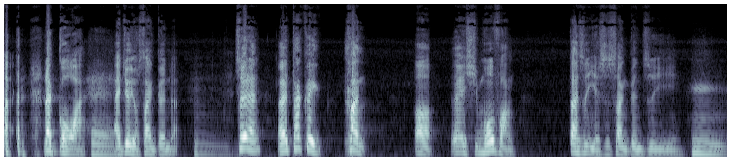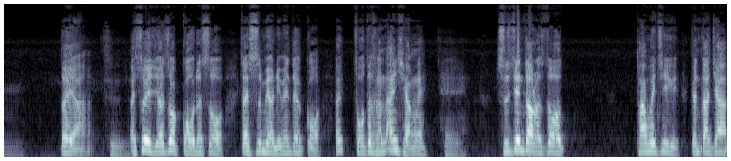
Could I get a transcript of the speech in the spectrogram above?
那狗啊，哎，就有善根了。嗯，虽然哎，他可以看，啊，哎，模仿，但是也是善根之一。嗯，对呀，是。哎，所以有时候狗的时候，在寺庙里面，这个狗，哎，走得很安详呢。嘿，时间到的时候，他会去跟大家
